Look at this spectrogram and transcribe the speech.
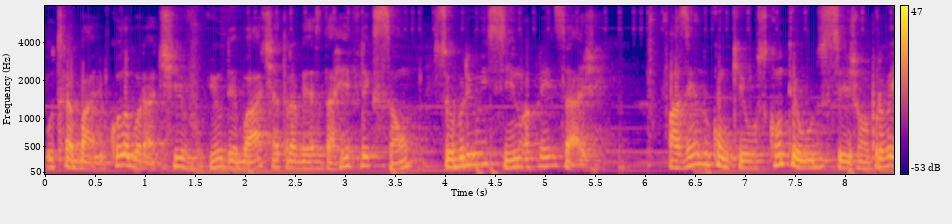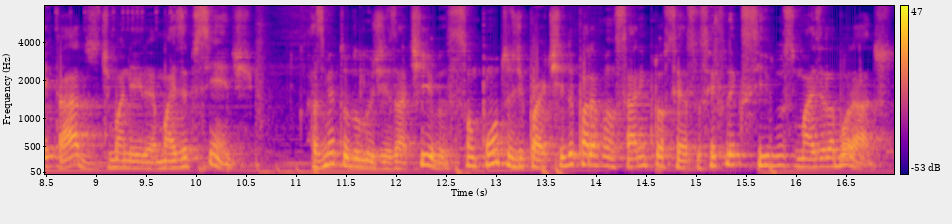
o trabalho colaborativo e o debate através da reflexão sobre o ensino-aprendizagem fazendo com que os conteúdos sejam aproveitados de maneira mais eficiente. As metodologias ativas são pontos de partida para avançar em processos reflexivos mais elaborados,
